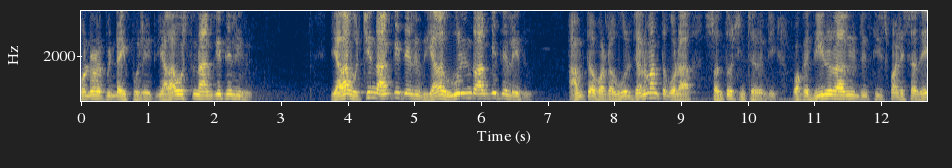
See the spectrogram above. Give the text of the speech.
కొండల పిండి అయిపోలేదు. ఎలా వస్తుందో ఆమెకే తెలియదు ఎలా వచ్చిందో ఆమెకే తెలియదు ఎలా ఊరిందో ఆమెకే తెలియదు ఆమెతో పాటు ఊరు జనమంతా కూడా సంతోషించారండి. ఒక దీనురాలు నుండి తీసి పాడేసరే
